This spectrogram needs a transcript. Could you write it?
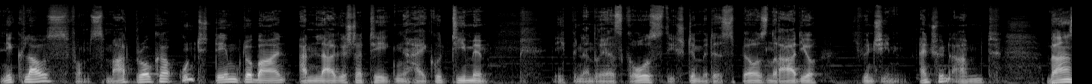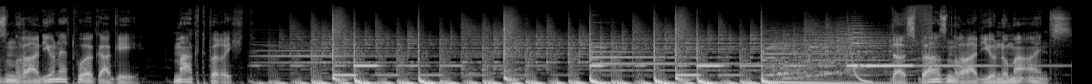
Niklaus vom Smart Broker und dem globalen Anlagestrategen Heiko Thieme. Ich bin Andreas Groß, die Stimme des Börsenradio. Ich wünsche Ihnen einen schönen Abend. Börsenradio Network AG Marktbericht. Das Börsenradio Nummer 1.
